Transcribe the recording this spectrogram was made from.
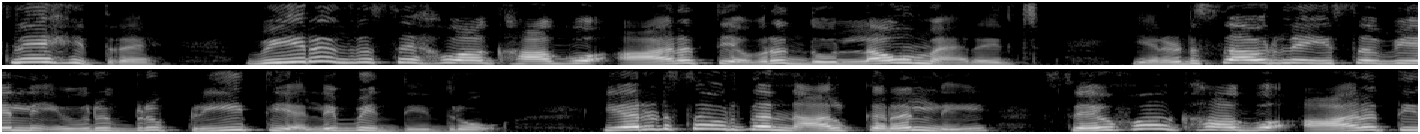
ಸ್ನೇಹಿತರೆ ವೀರೇಂದ್ರ ಸೆಹ್ವಾಗ್ ಹಾಗೂ ಆರತಿ ಅವರದ್ದು ಲವ್ ಮ್ಯಾರೇಜ್. ಎರಡು ಸಾವಿರನೇ ಇಸವಿಯಲ್ಲಿ ಇವರಿಬ್ಬರು ಪ್ರೀತಿಯಲ್ಲಿ ಬಿದ್ದಿದ್ರು. ಎರಡು ಸಾವಿರದ ನಾಲ್ಕರಲ್ಲಿ ಸೆಹ್ವಾಗ್ ಹಾಗೂ ಆರತಿ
